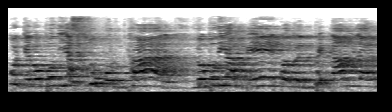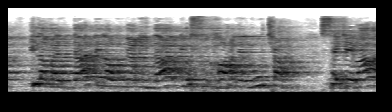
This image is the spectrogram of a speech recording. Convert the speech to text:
porque no podía soportar, no podía ver cuando el pecado y la, maldad de la humanidad, Dios, aleluya, se llevaba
